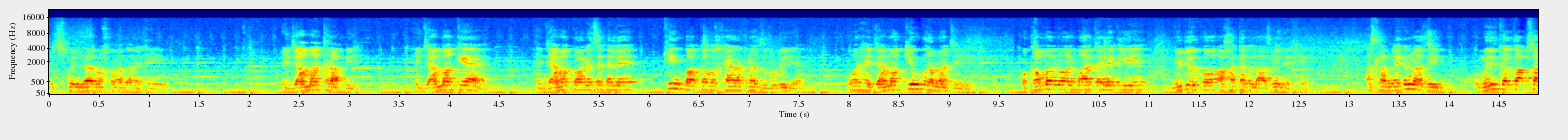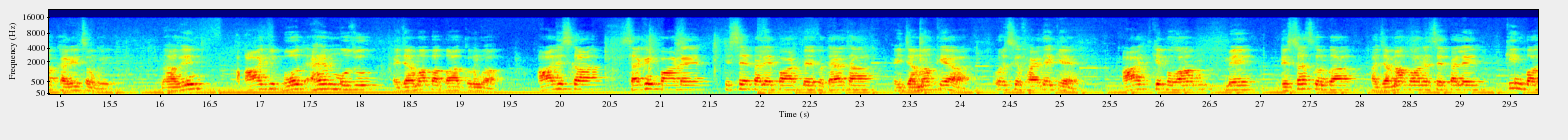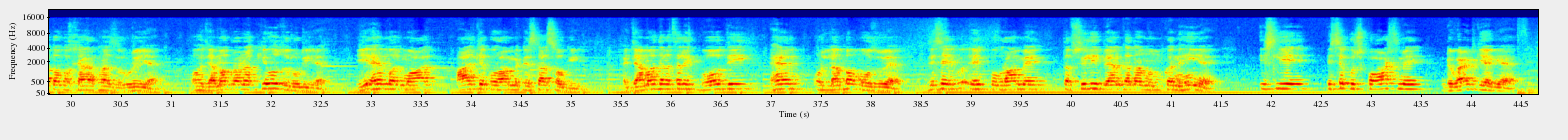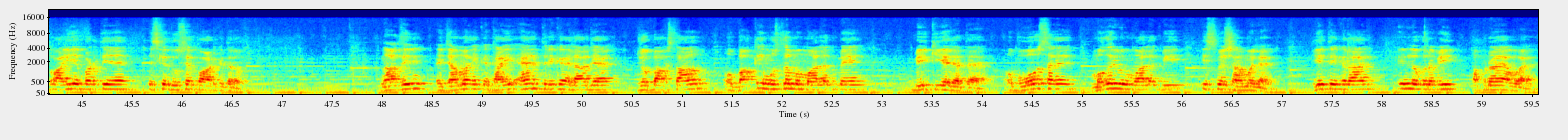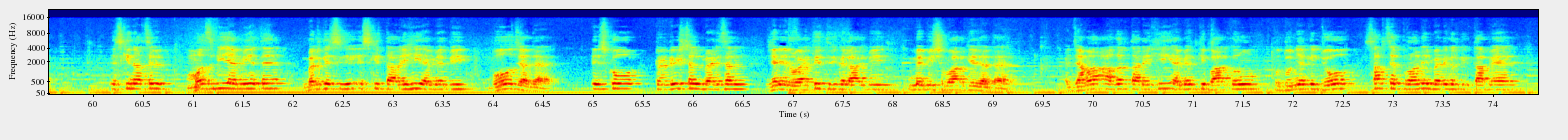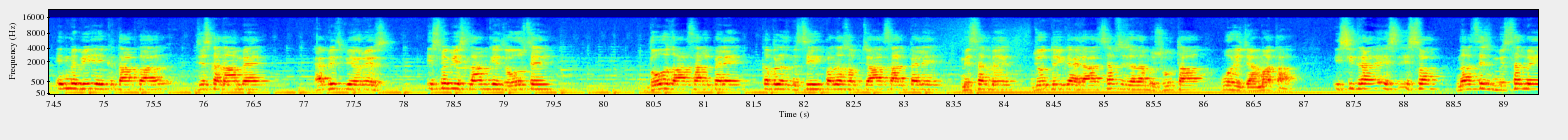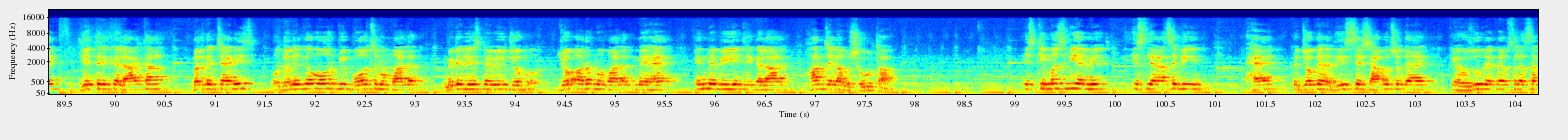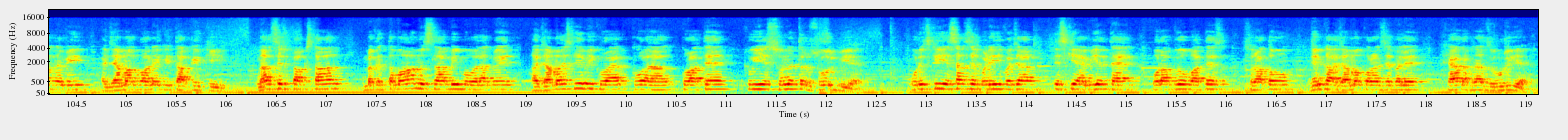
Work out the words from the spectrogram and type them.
बिस्मिल्लाहिर्रहमानिर्रहीम। हिजामा थेरापी। हिजामा क्या है? हिजामा करवाने से पहले किन बातों का ख्याल रखना ज़रूरी है? और हिजामा क्यों कराना चाहिए? मुकम्मल मालूम जानने के लिए वीडियो को आखिर तक लाजमी देखें। अस्सलाम वालेकुम नाजीन उम्मीद करता हूँ आप सब खैरियत होंगे। नाजीन आज भी बहुत अहम मौजू हिजामा पर बात करूँगा। आज इसका सेकंड पार्ट है। इससे पहले पार्ट में बताया था हिजामा क्या और इसके फ़ायदे क्या हैं। आज के प्रोग्राम में डिस्कस करूँगा जमा कराने से पहले, किन बातों का ख्याल रखना ज़रूरी है और जमा कराना क्यों ज़रूरी है? ये अहम मालूम आज के प्रोग्राम में डिस्कस होगी। जमा दरअसल एक बहुत ही अहम और लंबा मौजू है, जिसे एक प्रोग्राम में तफसीली बयान करना मुमकिन नहीं है। इसलिए इसे कुछ पार्ट्स में डिवाइड किया गया है। तो आइए बढ़ते हैं इसके दूसरे पार्ट की तरफ़। नाजिन हिजामा एक इंतहाई अहम तरीका इलाज है, जो पाकिस्तान और बाकी मुस्लिम ममालक में भी किया जाता है और बहुत सारे मगरबी ममालक भी इसमें शामिल हैं। ये तकरार इन लोगों ने भी अपनाया हुआ है। इसकी न सिर्फ़ मजहबी अहमियत है, बल्कि इसकी तारीखी अहमियत भी बहुत ज़्यादा है। इसको ट्रेडिशनल मेडिसन यानी रवायती तरीके इलाज भी, में भी शुमार किया जाता है। जमा अगर तारीखी अहमियत की बात करूँ तो दुनिया की जो सबसे पुरानी मेडिकल किताबें हैं, इनमें भी एक किताब का, जिसका नाम है एवरिस प्योरिस इसमें भी इस्लाम के ज़ोर से 2000 साल पहले कबल मसीह पंद्रह साल पहले मिस्र में जो तरीका इलाज सबसे ज़्यादा मशहूर था, वो हिजामा था। इसी तरह इस इस वक्त न सिर्फ़ मिस्र में ये तरीका इलाज था, बल्कि चाइनीज़ और दुनिया के और भी बहुत से ममालक, मिडिल ईस्ट में भी जो जो अरब ममालक में है, इनमें भी ये तरीका इलाज हर जगह मशहूर था। इसकी मजहबी अहमियत इस लिहाज से भी है कि जो कि हदीस से साबित शुदा है कि हजूर अकरम ने भी हजामा करवाने की ताकीद की। न सिर्फ़ पाकिस्तान बल्कि तमाम इस्लामी ममालक में हजामा इसलिए भी करवाते हैं क्योंकि ये सुनत रसूल भी है। और इसकी सबसे बड़ी वजह, इसकी अहमियत है, और आप वो बातें सुनाता हूँ जिनका हजामा कराने से पहले ख्याल रखना ज़रूरी है।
